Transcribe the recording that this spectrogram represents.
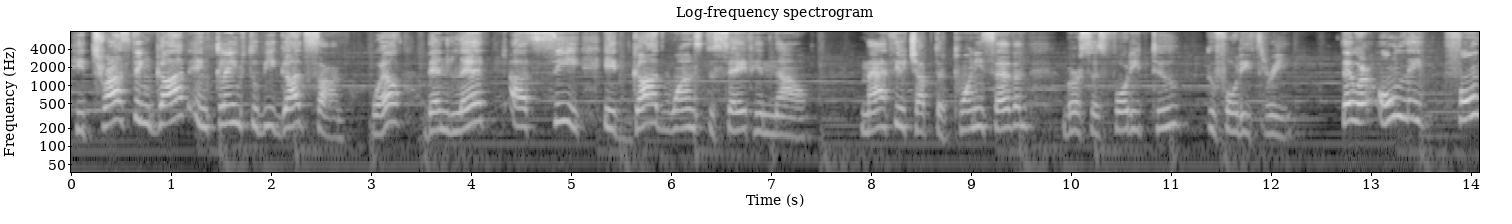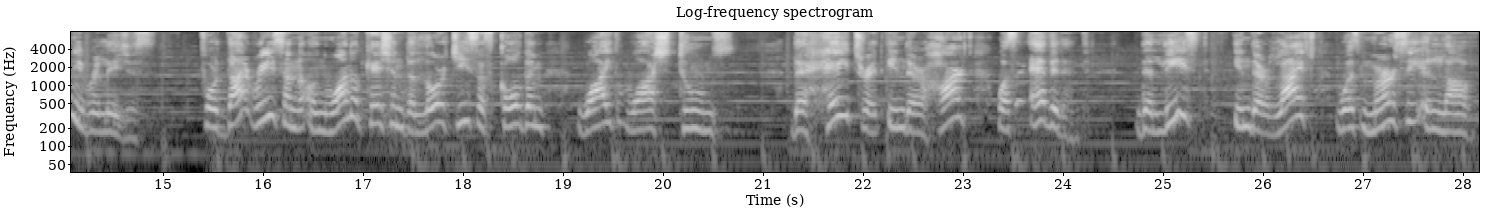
He trusts in God and claims to be God's son. Well, then let us see if God wants to save him now. Matthew chapter 27 verses 42 to 43. They were only phony religious. For that reason, on one occasion, the Lord Jesus called them whitewashed tombs. The hatred in their heart was evident. The least in their lives was mercy and love.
